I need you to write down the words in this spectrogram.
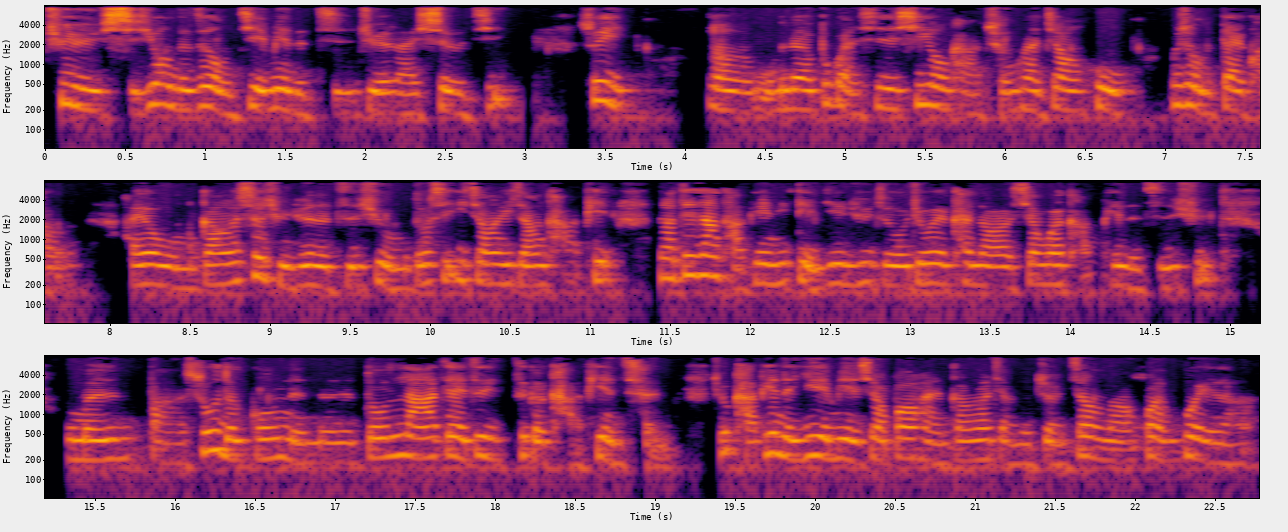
去使用的这种界面的直觉来设计，所以，呃，我们的不管是信用卡存款账户，或是我们贷款，还有我们刚刚社群圈的资讯，我们都是一张一张卡片。那这张卡片你点进去之后，就会看到相关卡片的资讯。我们把所有的功能呢都拉在这这个卡片层，就卡片的页面上包含刚刚讲的转账啦、换汇啦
